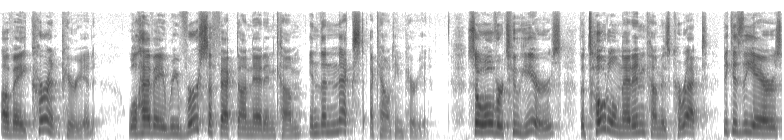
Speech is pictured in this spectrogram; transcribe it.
of a current period will have a reverse effect on net income in the next accounting period. So over two years, the total net income is correct because the errors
